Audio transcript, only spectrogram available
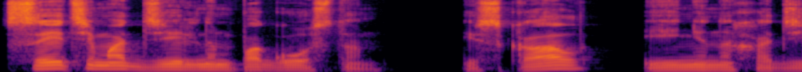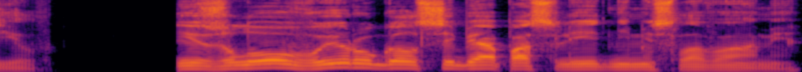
с этим отдельным погостом. Искал и не находил. И зло выругал себя последними словами.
